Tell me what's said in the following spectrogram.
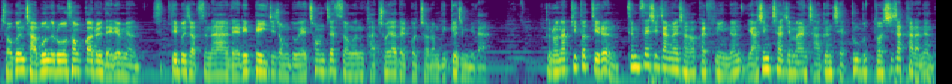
적은 자본으로 성과를 내려면 스티브 잡스나 레리 페이지 정도의 천재성은 갖춰야 될 것처럼 느껴집니다. 그러나 피터 틸은 틈새 시장을 장악할 수 있는 야심차지만 작은 제품부터 시작하라는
